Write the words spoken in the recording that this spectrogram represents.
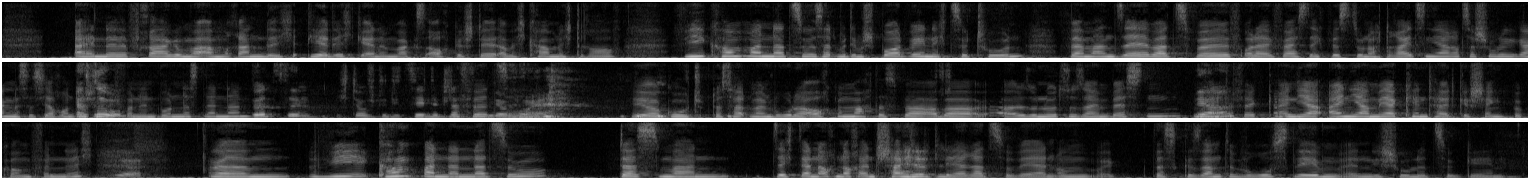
Eine Frage mal am Rande, die hätte ich gerne Max auch gestellt, aber ich kam nicht drauf. Wie kommt man dazu, es hat mit dem Sport wenig zu tun, wenn man selber zwölf oder ich weiß nicht, bist du noch 13 Jahre zur Schule gegangen? Das ist ja auch unterschiedlich so. von den Bundesländern. 14. Ich durfte die 10. Klasse 14. wiederholen. Ja, gut, das hat mein Bruder auch gemacht. Das war aber also nur zu seinem Besten. Im ja. Endeffekt ein Jahr, ein Jahr mehr Kindheit geschenkt bekommen, finde ich. Ja. Ähm, wie kommt man dann dazu, dass man sich dann auch noch entscheidet, Lehrer zu werden, um das gesamte Berufsleben in die Schule zu gehen?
